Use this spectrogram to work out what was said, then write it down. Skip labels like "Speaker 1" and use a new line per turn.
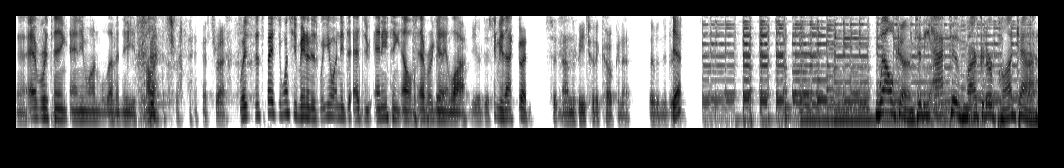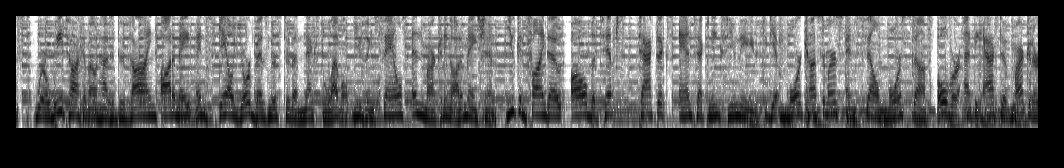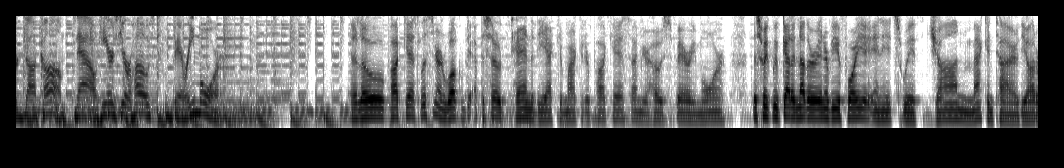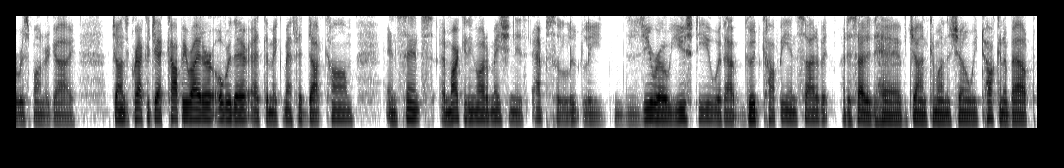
Yeah, everything anyone will ever need. Like
That's right. That's right.
It's basically once you've been in this, you won't need to do anything else ever
That's
again
it.
in life.
You're
It's
just
gonna be that good.
sitting on the beach with a coconut, living the dream.
Welcome to the Active Marketer Podcast, where we talk about how to design, automate, and scale your business to the next level using sales and marketing automation. You can find out all the tips, tactics, and techniques you need to get more customers and sell more stuff over at theactivemarketer.com. Now, here's your host, Barry Moore.
Hello, podcast listener, and welcome to episode 10 of the Active Marketer Podcast. I'm your host, Barry Moore. This week we've got another interview for you, and it's with John McIntyre, the autoresponder guy. John's a crackerjack copywriter over there at themcmethod.com. And since a marketing automation is absolutely zero use to you without good copy inside of it, I decided to have John come on the show and we're talking about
